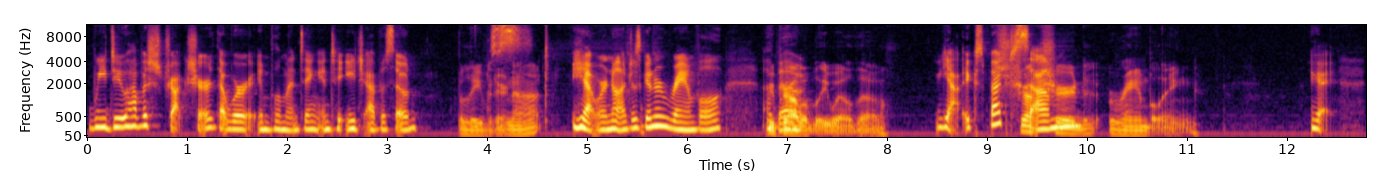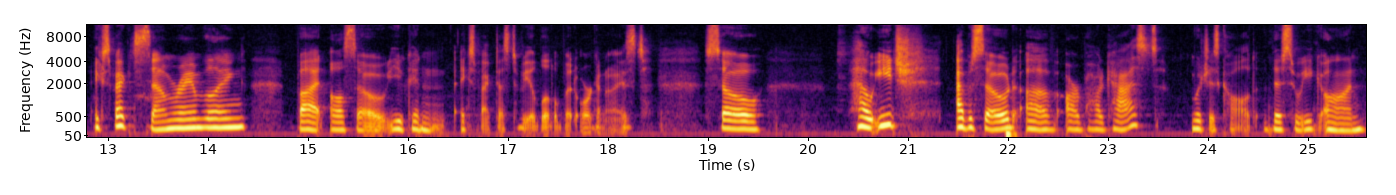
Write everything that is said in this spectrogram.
we do have a structure that we're implementing into each episode Believe it or not. Yeah we're not just gonna ramble We probably will, though. yeah expect some Structured rambling. Okay. Expect some rambling, but also you can expect us to be a little bit organized. So, how each episode of our podcast, which is called This Week on,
